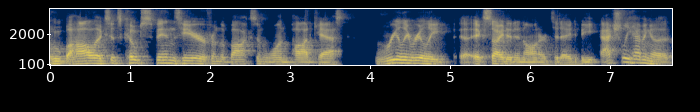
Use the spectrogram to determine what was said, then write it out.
Hoopaholics. It's Coach Spins here from the Box and One podcast. Really, really uh, excited and honored today to be actually having a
